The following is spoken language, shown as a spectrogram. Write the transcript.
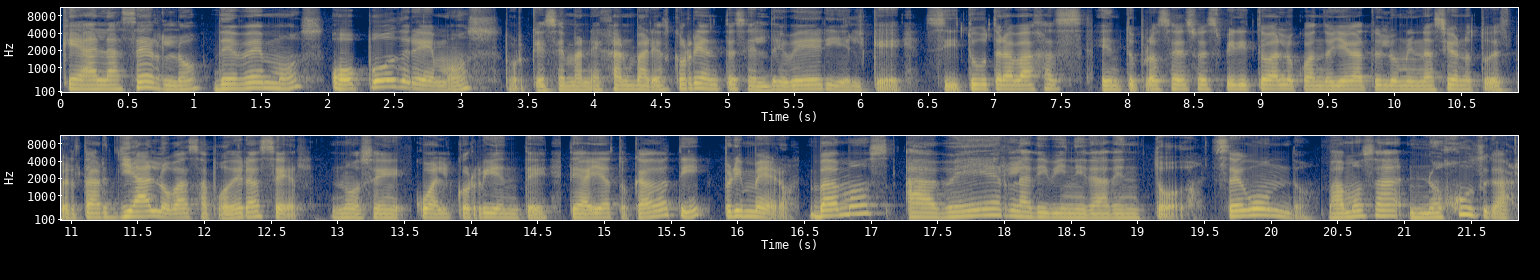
que al hacerlo debemos o podremos, porque se manejan varias corrientes, el deber y el que si tú trabajas en tu proceso espiritual o cuando llega tu iluminación o tu despertar, ya lo vas a poder hacer. No sé cuál corriente te haya tocado a ti. Primero, vamos a ver la divinidad en todo. Segundo, vamos a no juzgar.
